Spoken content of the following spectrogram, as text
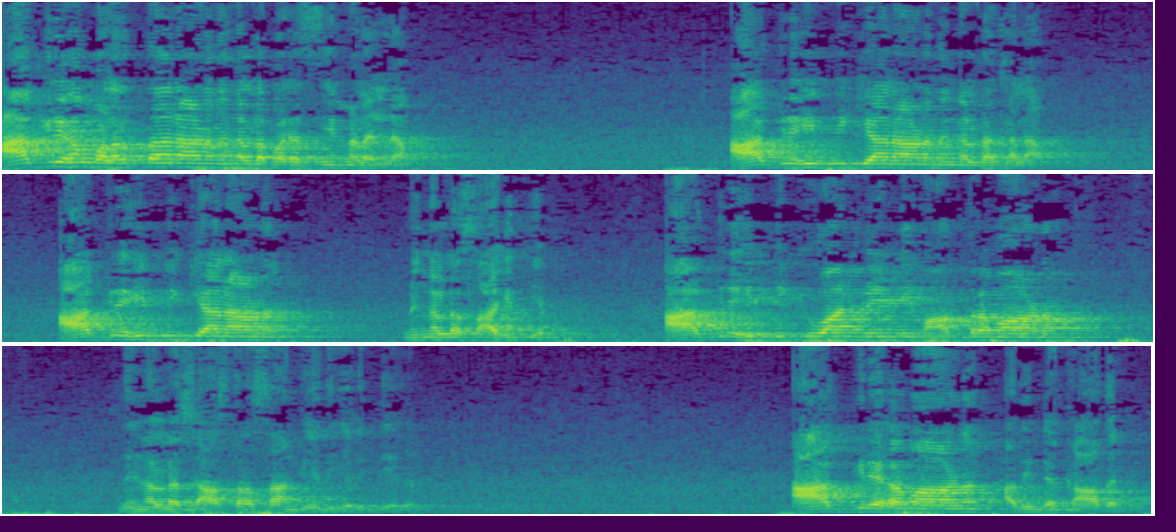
ആഗ്രഹം വളർത്താനാണ് നിങ്ങളുടെ പരസ്യങ്ങളെല്ലാം. ആഗ്രഹിപ്പിക്കാനാണ് നിങ്ങളുടെ കല. ആഗ്രഹിപ്പിക്കാനാണ് നിങ്ങളുടെ സാഹിത്യം. ആഗ്രഹിപ്പിക്കുവാൻ വേണ്ടി മാത്രമാണ് നിങ്ങളുടെ ശാസ്ത്ര സാങ്കേതിക വിദ്യകൾ. ആഗ്രഹമാണ് അതിന്റെ കാതൽ.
